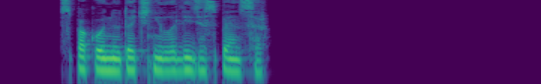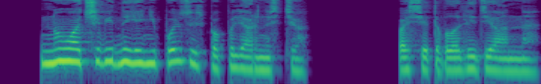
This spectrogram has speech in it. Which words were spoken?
— спокойно уточнила Лизи Спенсер. «Ну, очевидно, я не пользуюсь популярностью», — посетовала Леди Анна.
